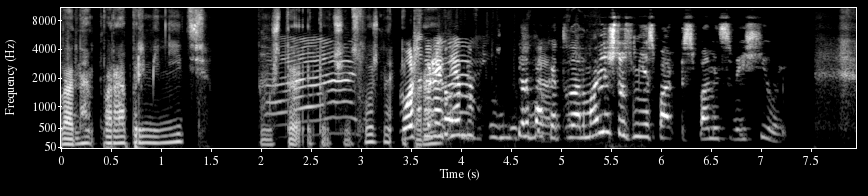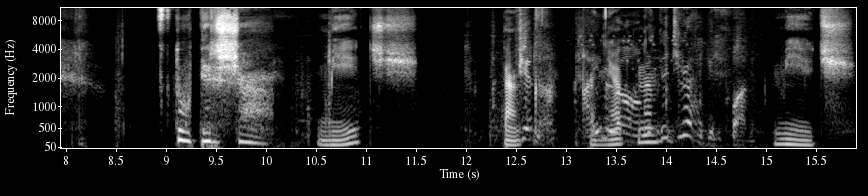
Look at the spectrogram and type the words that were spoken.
Ладно, пора применить. Потому что это очень сложно. и Может, пора- Мистер Бак, это нормально, что змея спа- спамит своей силой? Суперша. Меч. Так, понятно. Меч.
